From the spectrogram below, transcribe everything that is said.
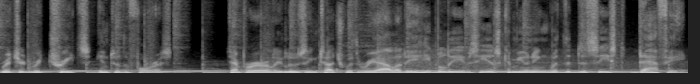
Richard retreats into the forest. Temporarily losing touch with reality, he believes he is communing with the deceased Daffy.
